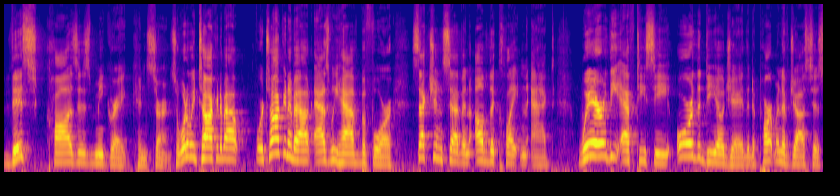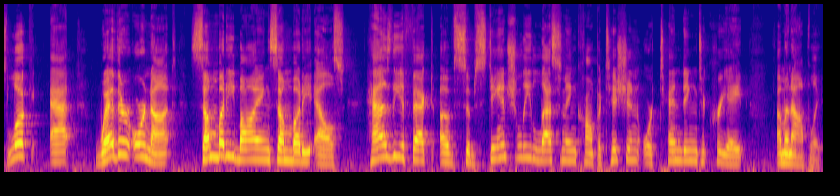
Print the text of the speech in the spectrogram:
this causes me great concern. So, what are we talking about? We're talking about, as we have before, Section 7 of the Clayton Act, where the FTC or the DOJ, the Department of Justice, look at whether or not somebody buying somebody else has the effect of substantially lessening competition or tending to create a monopoly.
